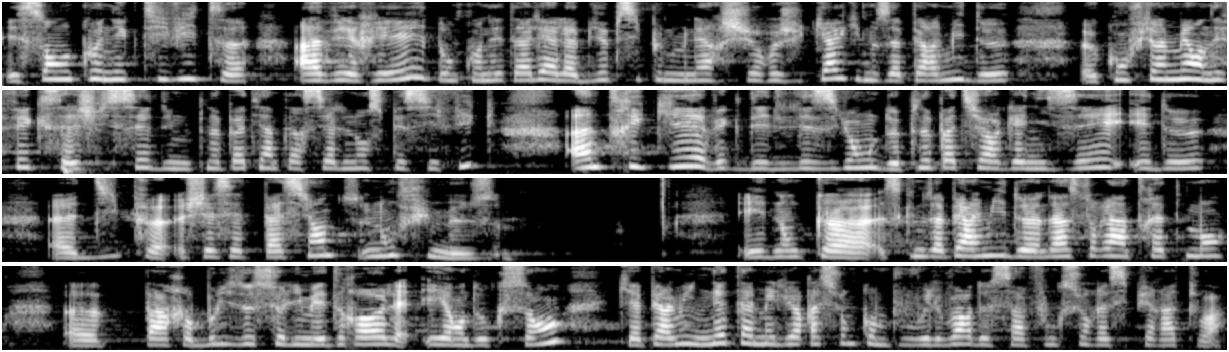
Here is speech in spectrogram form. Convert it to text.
et sans connectivité avérée. Donc on est allé à la biopsie pulmonaire chirurgicale qui nous a permis de confirmer en effet qu'il s'agissait d'une pneumopathie interstitielle non spécifique, intriquée avec des lésions de pneumopathie organisée et de DIP chez cette patiente non fumeuse. Et donc, euh, ce qui nous a permis d'instaurer un traitement euh, par bolus de solimédrol et endoxan, qui a permis une nette amélioration, comme vous pouvez le voir, de sa fonction respiratoire.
